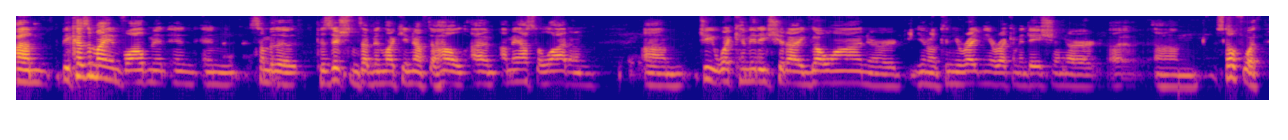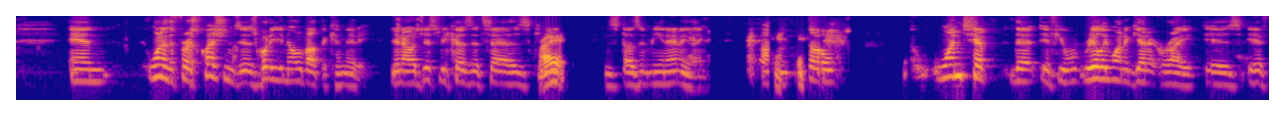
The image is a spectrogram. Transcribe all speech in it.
Um, because of my involvement in, in some of the positions I've been lucky enough to hold, I'm, I'm asked a lot on, um, gee, what committee should I go on? Or, you know, can you write me a recommendation or uh, um, so forth? And one of the first questions is, what do you know about the committee? You know, just because it says Right. doesn't mean anything. Um, so one tip that if you really want to get it right is if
